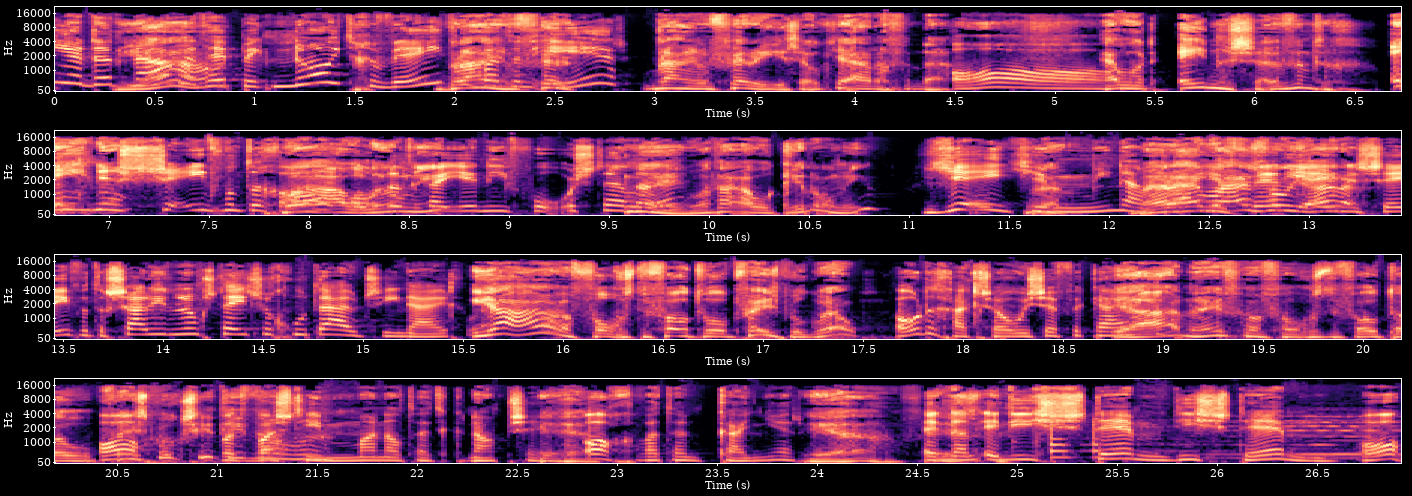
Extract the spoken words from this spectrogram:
je dat nou? Ja. Dat heb ik nooit geweten. Brian Wat een Ferry. eer. Brian Ferry is ook jarig vandaag. Oh. Hij wordt 71. 71. Wat een Oh, oh, dat niet. kan je niet voorstellen. Nee, hè? wat een oude kerel niet. Jeetje, Ja. Mina. Maar hij- Brian hij Ferry, jarig. 71. Zou die er nog steeds zo goed uitzien eigenlijk? Ja, volgens de foto op Facebook wel. Oh, dan ga ik zo eens even kijken. Ja, nee, van volgens de foto op Och, Facebook zit wat hij was wel, die man altijd knap zeg. Ja. Och, wat een kanjer. Ja. En, dan, en die stem, die stem. Oh.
